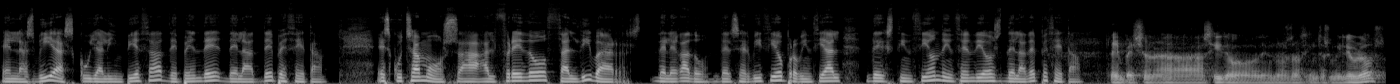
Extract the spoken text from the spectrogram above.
en las vías, cuya limpieza depende de la DPZ. Escuchamos a Alfredo Zaldívar, delegado del Servicio Provincial de Extinción de Incendios de la DPZ. La inversión ha sido de unos 200.000 euros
